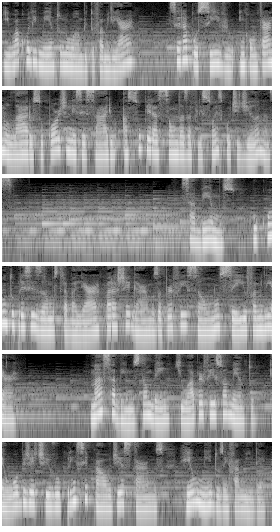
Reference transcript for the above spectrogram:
e o acolhimento no âmbito familiar? Será possível encontrar no lar o suporte necessário à superação das aflições cotidianas? Sabemos o quanto precisamos trabalhar para chegarmos à perfeição no seio familiar. Mas sabemos também que o aperfeiçoamento é o objetivo principal de estarmos reunidos em família.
